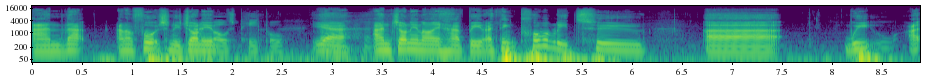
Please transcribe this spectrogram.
and that, and unfortunately, Johnny, That involves people. yeah, and Johnny and I have been, I think, probably two. Uh, we, I,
